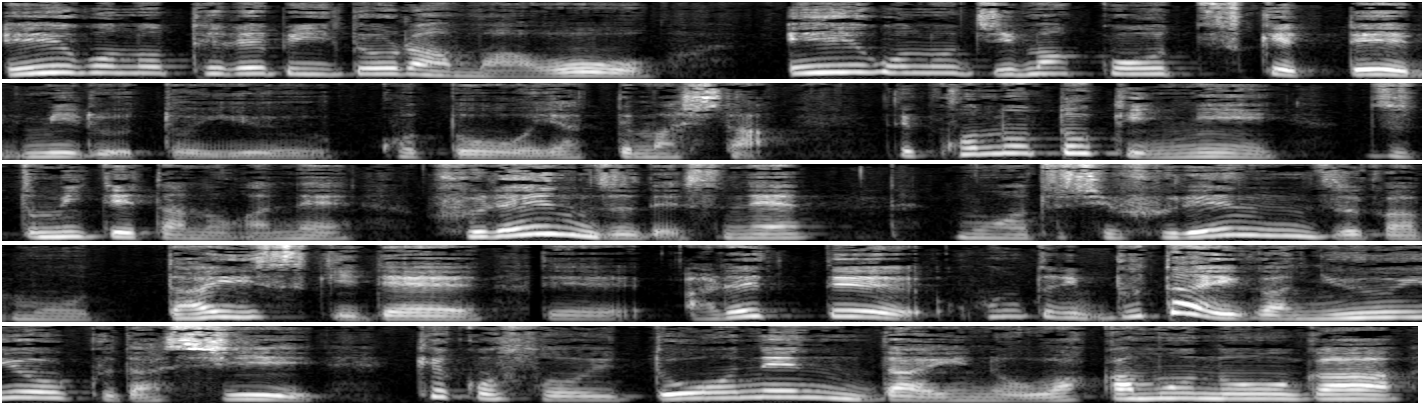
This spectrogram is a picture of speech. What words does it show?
英語のテレビドラマを英語の字幕をつけて見るということをやってました。で、この時にずっと見てたのがね、フレンズですね。もう私フレンズがもう大好きで、で、あれって本当に舞台がニューヨークだし、結構そういう同年代の若者が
